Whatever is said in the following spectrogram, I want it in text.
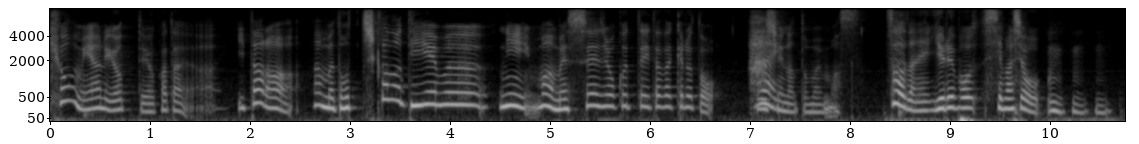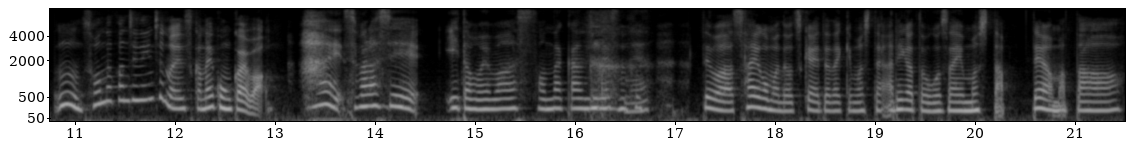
興味あるよっていう方いたら、まあ、どっちかの DM に、まあ、メッセージ送っていただけると嬉しいなと思います。そうだね。ゆるぼしましょう。うんうんうん。うんそんな感じでいいんじゃないですかね今回は。はい素晴らしいいいと思います。そんな感じですね。では最後までお付き合いいただきましてありがとうございました。ではまた。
